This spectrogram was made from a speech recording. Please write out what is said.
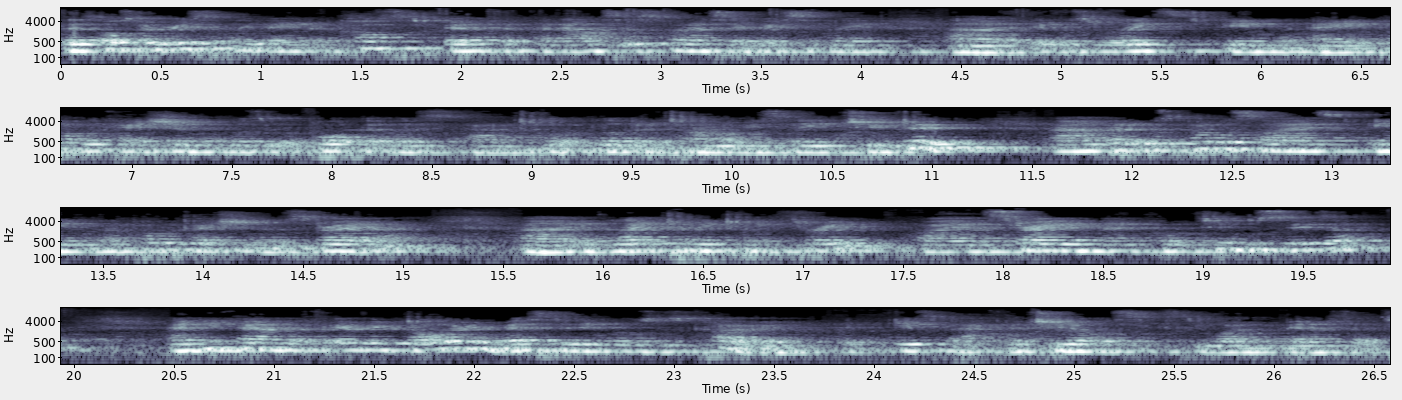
There's also recently been a cost-benefit analysis. When I say report that was uh, took a little bit of time, obviously, to do, uh, but it was publicised in a publication in Australia uh, in late 2023 by an Australian man called Tim de Sousa. And he found that for every dollar invested in rules code, it gives back a $2.61 benefit.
